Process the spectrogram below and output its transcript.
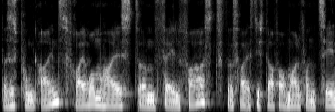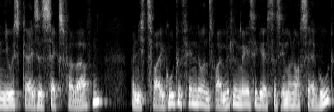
Das ist Punkt 1. Freiraum heißt ähm, fail fast. Das heißt, ich darf auch mal von 10 Use Cases 6 verwerfen. Wenn ich zwei gute finde und zwei mittelmäßige, ist das immer noch sehr gut,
